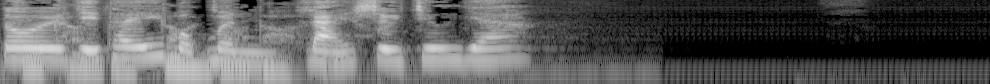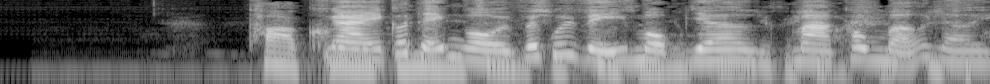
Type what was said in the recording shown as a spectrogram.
Tôi chỉ thấy một mình Đại sư Chương Gia. Ngài có thể ngồi với quý vị một giờ mà không mở lời.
